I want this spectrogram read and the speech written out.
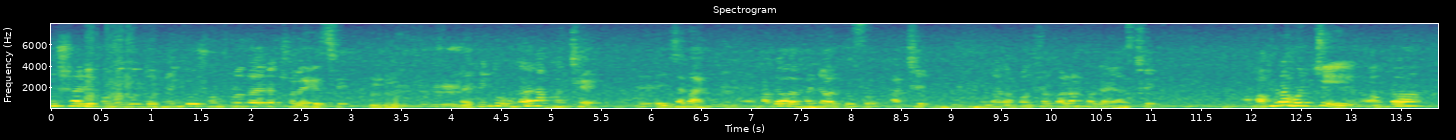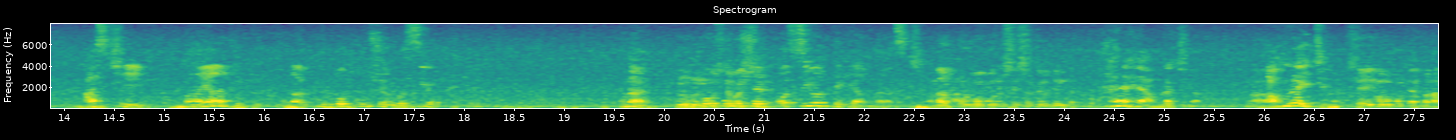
অনুসারী অনুগত হিন্দু সম্প্রদায়েরা চলে গেছে। কিন্তু ওনারা আছে এই জায়গায়। হাজার হাজার বছর আছে ওনারা বংশ পরম্পরায় আসছে। আমরা হচ্ছে আমরা আসছি মায়া থেকে ওনার পূর্বপুরুষের ওসিয়ত থেকে। ওনার পূর্বপুরুষের ওসিয়ত থেকে আমরা আসছি। ওনার পূর্বপুরুষের সাথে হ্যাঁ হ্যাঁ আমরা ছিলাম। আমরাই ছিলাম। সেই অনুপাতে আপনারা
